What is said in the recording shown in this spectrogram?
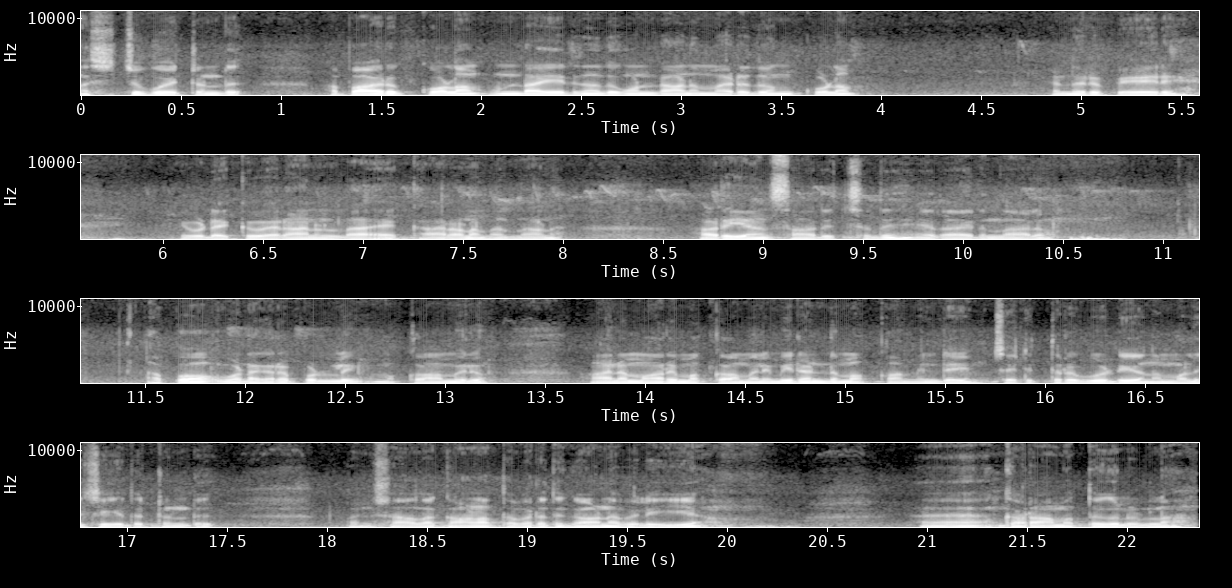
നശിച്ചു പോയിട്ടുണ്ട്. അപ്പോൾ ആ ഒരു കുളം ഉണ്ടായിരുന്നത് കൊണ്ടാണ് മരുതം കുളം എന്നൊരു പേര് ഇവിടേക്ക് വരാനുണ്ടായ കാരണമെന്നാണ് അറിയാൻ സാധിച്ചത് ഏതായിരുന്നാലും. അപ്പോൾ വടകരപ്പള്ളി മക്കാമിലും ആനമാറി മക്കാമിലും ഈ രണ്ട് മക്കാമിന്റെയും ചരിത്ര വീഡിയോ നമ്മൾ ചെയ്തിട്ടുണ്ട്. മനുഷ്യ കാണാത്തവരത് കാണാൻ വലിയ കറാമത്തുകളുള്ള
